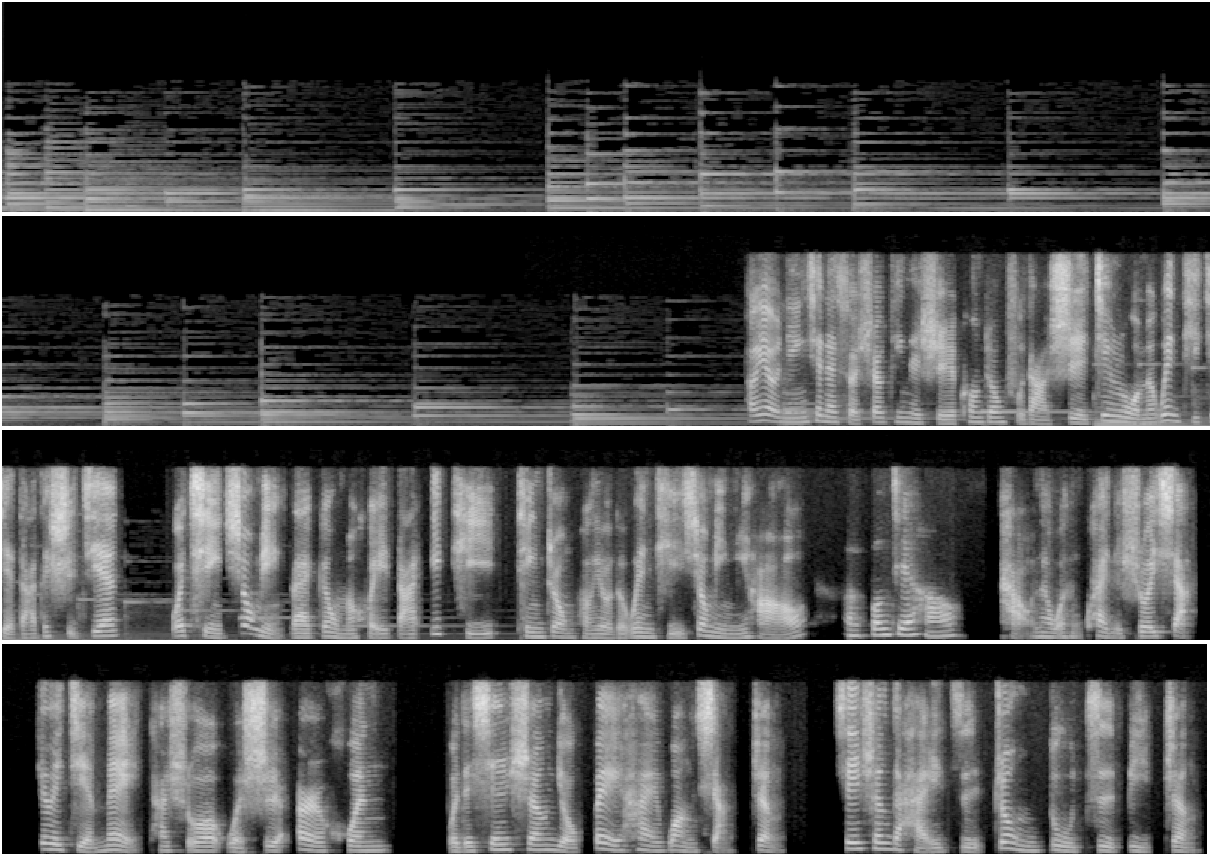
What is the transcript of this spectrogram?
朋友，您现在所收听的是空中辅导室，进入我们问题解答的时间。我请秀敏来跟我们回答一题听众朋友的问题。秀敏你好，呃，冯姐好，好，那我很快的说一下，这位姐妹她说，我是二婚，我的先生有被害妄想症，先生的孩子重度自闭症，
